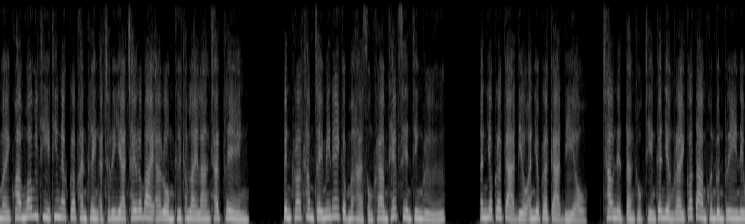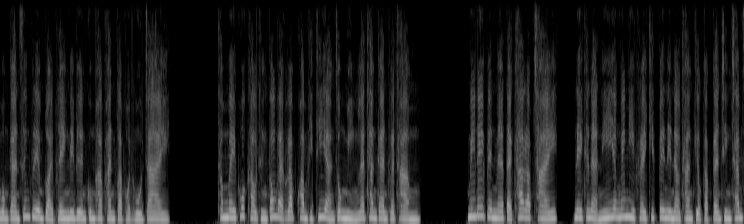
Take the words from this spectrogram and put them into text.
หมายความว่าวิธีที่นักประพันธ์เพลงอัจฉริยะใช้ระบายอารมณ์คือทำลายล้างชาร์ตเพลง เป็นเพราะทำใจไม่ได้กับมหาสงครามเทพเซียนจริงหรือ อัญญประกาศเดียวอัญญประกาศเดียว ชาวเน็ตต่างถกเถียงกันอย่างไรก็ตามคนดนตรีในวงการซึ่งเตรียมปล่อยเพลงในเดือนกุมภาพันธ์กลับหดหูใจทำไมพวกเขาถึงต้องแบกรับความผิดที่อย่างจงหมิงและทางการกระทำไม่ได้เป็นแม้แต่ค่ารับใช้ ในขณะนี้ยังไม่มีใครคิดไปในแนวทางเกี่ยวกับการชิงแชมป์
